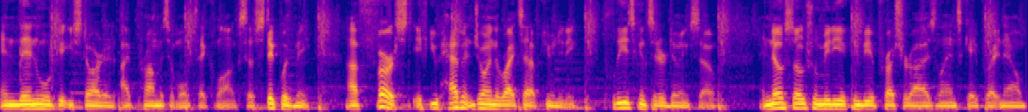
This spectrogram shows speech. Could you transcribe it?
and then we'll get you started. I promise it won't take long, so stick with me. Uh, first, if you haven't joined the Right Side Up community, please consider doing so. I know social media can be a pressurized landscape right now,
